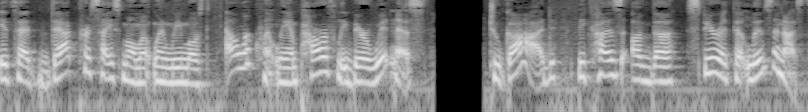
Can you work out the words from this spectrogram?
It's at that precise moment when we most eloquently and powerfully bear witness to God because of the Spirit that lives in us.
